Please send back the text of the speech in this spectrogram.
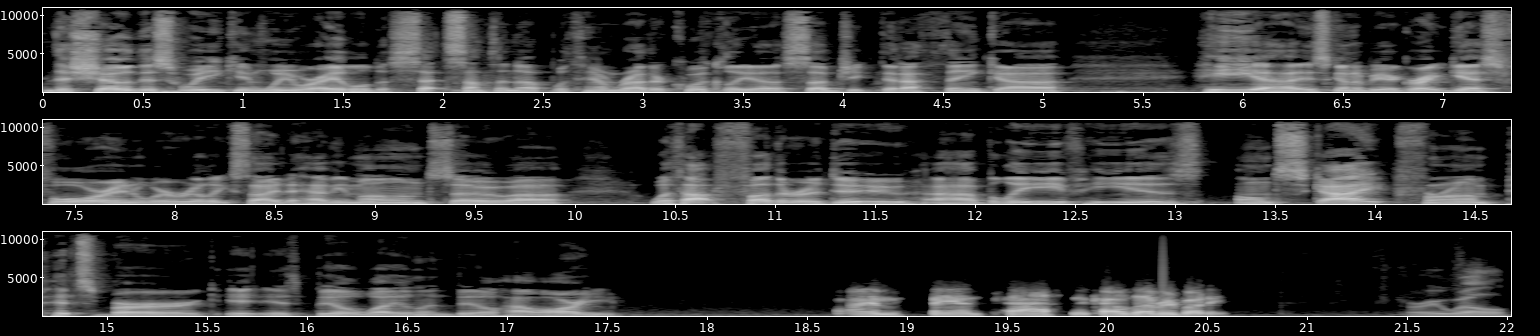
the show this week, and we were able to set something up with him rather quickly. A subject that I think uh, he uh, is going to be a great guest for, and we're really excited to have him on. So, uh, without further ado, I believe he is on Skype from Pittsburgh. It is Bill Whalen. Bill, how are you? I am fantastic. How's everybody? Very well,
